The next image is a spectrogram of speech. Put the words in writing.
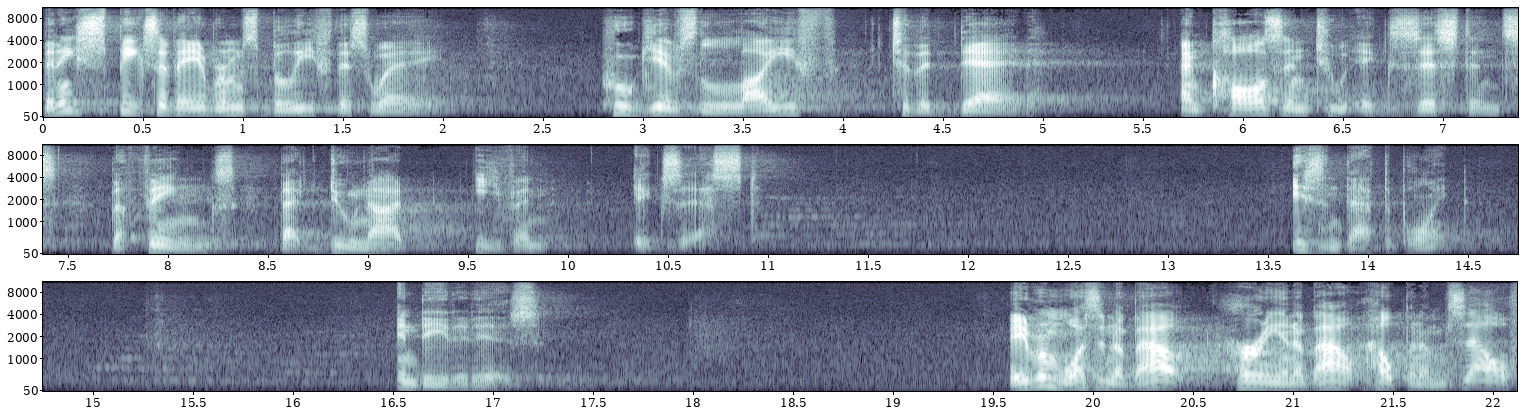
then he speaks of Abram's belief this way who gives life to the dead and calls into existence the things that do not even exist. Isn't that the point? Indeed, it is. Abram wasn't about hurrying about helping himself,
